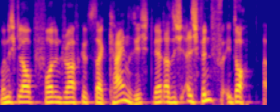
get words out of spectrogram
Und ich glaube, vor dem Draft gibt es da keinen Richtwert. Also ich, also ich finde, doch, äh,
